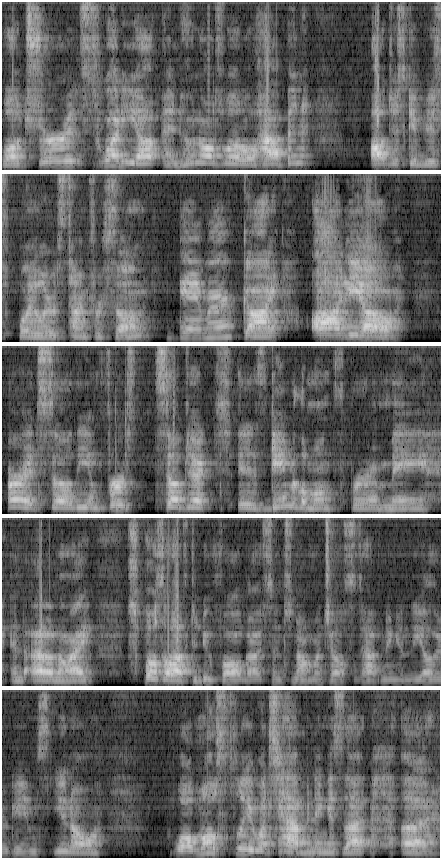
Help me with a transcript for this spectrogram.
Well, it sure is sweaty out, and who knows what'll happen. I'll just give you spoilers. Time for some Gamer. guy audio. All right, so the first subject is game of the month for May, and I don't know. I suppose I'll have to do Fall Guys since not much else is happening in the other games. You know, well, mostly what's happening is that uh,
